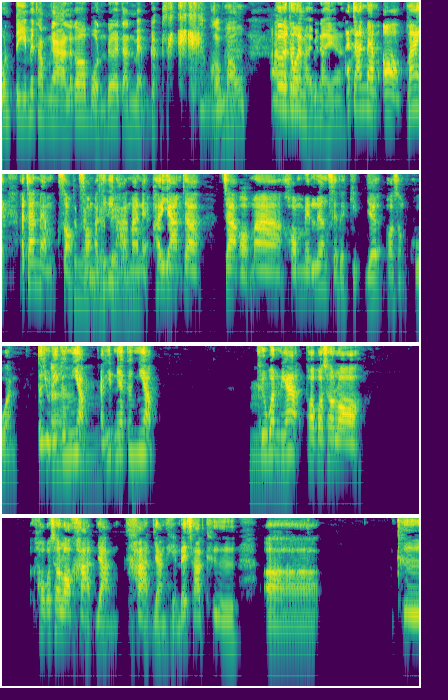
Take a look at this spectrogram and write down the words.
มนตรีไม่ทำงาน แล้วก็บ่นเรื่องอาจารย์แหม่มกันขอเมาส์อะเออก็อาโดจารย์นแหม่มหายไปไหนอะอาจารย์แหม่มออกไม่อาจารย์แหม่มสองสองอาทิตย์ที่ผ่านมาเนี่ย พยายามจะจะออกมาคอมเมนต์เรื่องเศรษฐกิจเยอะพอสมควร แต่อยู่ดีก็เงียบ อาทิตย์เนี้ยก็เงียบม คือวันเนี้ยพอปชรพอปชรขาดอย่างขาดอย่างเห็นได้ชัดคือเอ่อคือ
